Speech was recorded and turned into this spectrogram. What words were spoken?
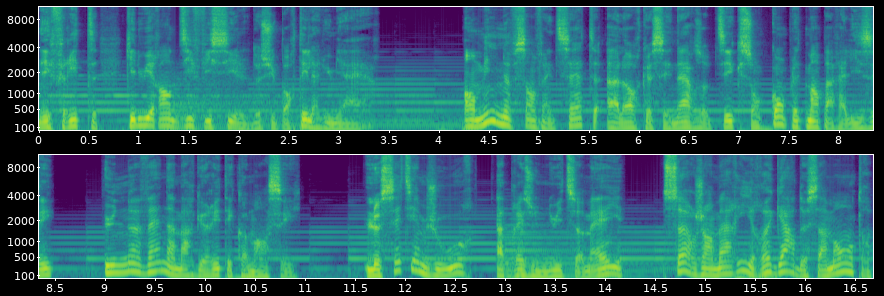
néphrite qui lui rend difficile de supporter la lumière. En 1927, alors que ses nerfs optiques sont complètement paralysés, une neuvaine à Marguerite est commencée. Le septième jour, après une nuit de sommeil, Sœur Jean-Marie regarde sa montre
